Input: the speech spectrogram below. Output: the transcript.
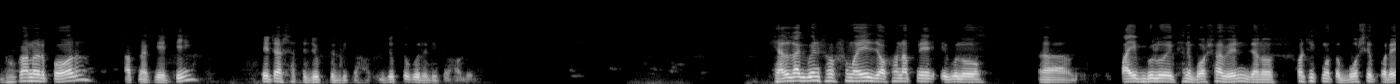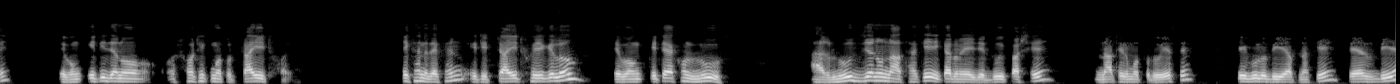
ঢুকানোর পর আপনাকে এটি, এটার সাথে যুক্ত দিতে হবে, যুক্ত করে দিতে হবে। খেয়াল রাখবেন সবসময় যখন আপনি এগুলো পাইপগুলো এখানে বসাবেন যেন সঠিক মতো বসে পড়ে এবং এটি যেন সঠিক মতো টাইট হয়। এখানে দেখেন, এটি টাইট হয়ে গেল এবং এটা এখন লুজ। আর লুজ যেন না থাকে, এই কারণে এই যে দুই পাশে নাটের মতো রয়েছে, এগুলো দিয়ে আপনাকে প্যাচ দিয়ে,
